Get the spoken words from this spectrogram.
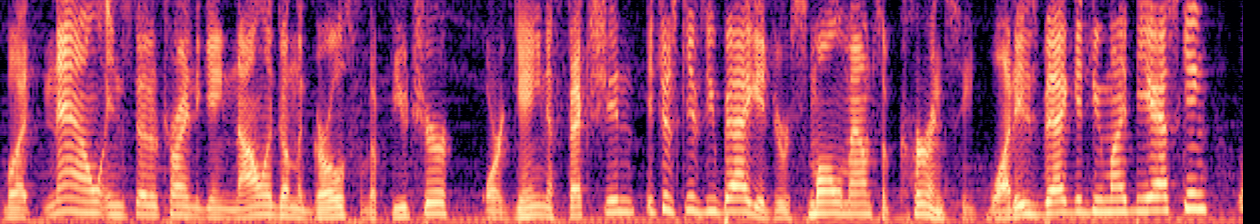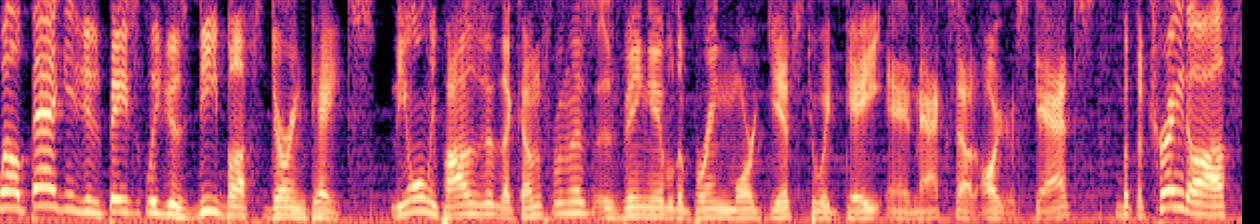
But now, instead of trying to gain knowledge on the girls for the future, or gain affection, it just gives you baggage or small amounts of currency. What is baggage, you might be asking? Well, baggage is basically just debuffs during dates. The only positive that comes from this is being able to bring more gifts to a date and max out all your stats, but the trade off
